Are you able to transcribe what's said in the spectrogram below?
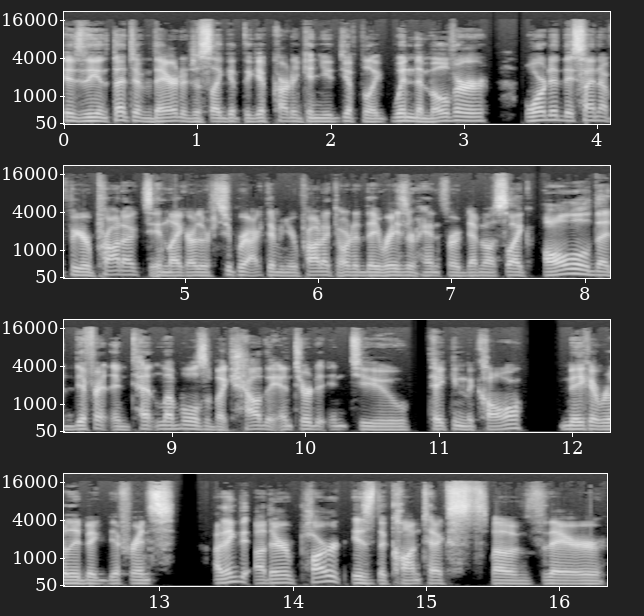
Is the incentive there to just like get the gift card and can you, you have to like win them over? or did they sign up for your product and like are they super active in your product or did they raise their hand for a demo so like all of the different intent levels of like how they entered into taking the call make a really big difference I think the other part is the context of their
